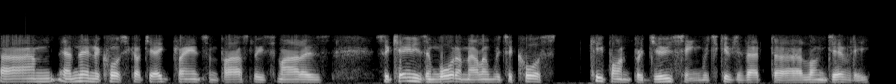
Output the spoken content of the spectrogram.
Um, and then, of course, you've got your eggplants and parsley, tomatoes, zucchinis, and watermelon, which of course keep on producing, which gives you that uh, longevity.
